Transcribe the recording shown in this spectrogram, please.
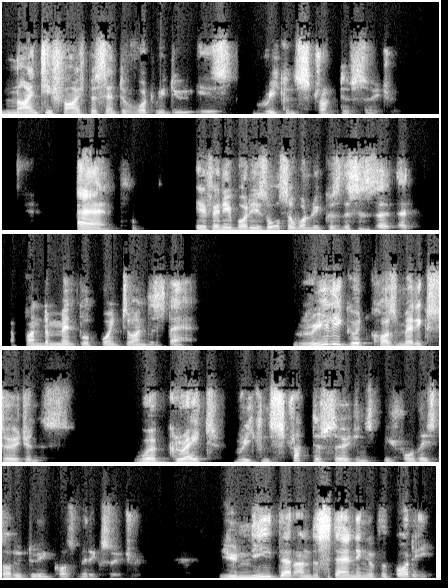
95% of what we do is reconstructive surgery. And if anybody is also wondering, because this is a, a, a, fundamental point to understand, really good cosmetic surgeons were great reconstructive surgeons before they started doing cosmetic surgery. You need that understanding of the body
